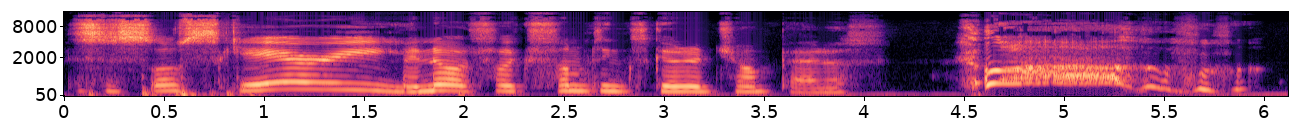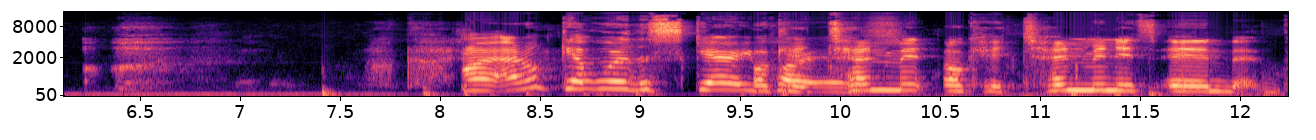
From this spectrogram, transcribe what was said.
This is so scary. I know it's like something's gonna jump at us. Oh! God. Alright, I don't get where the scary Okay, part is. ten minutes. Okay, ten minutes, and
